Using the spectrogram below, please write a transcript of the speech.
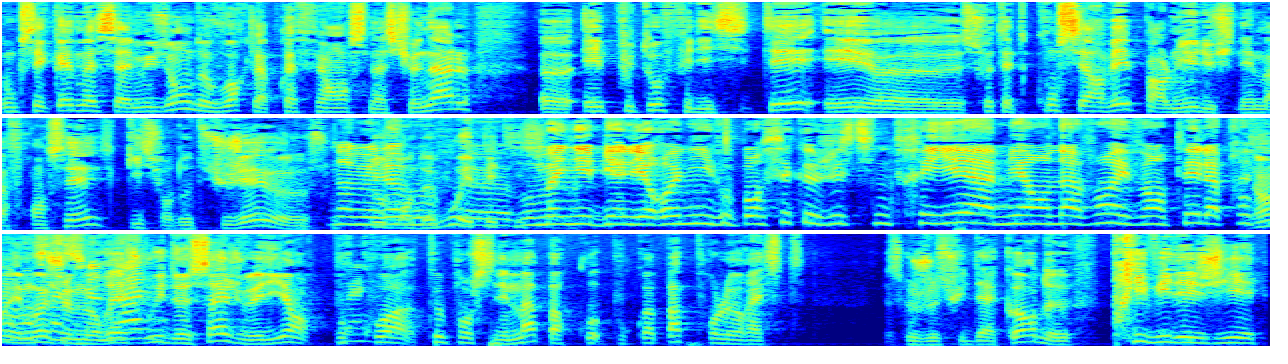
Donc c'est quand même assez amusant de voir que la préférence nationale euh, est plutôt félicitée et euh, souhaite être conservée par le milieu du cinéma français, qui sur d'autres sujets euh, sont non, mais là, vous, et Vous maniez bien l'ironie. Vous pensez que Justine Trier a mis en avant et vanté la préférence nationale Non, mais moi je me réjouis de ça et je veux dire pourquoi que pour le cinéma, pourquoi pas pour le reste? Parce que je suis d'accord de privilégier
